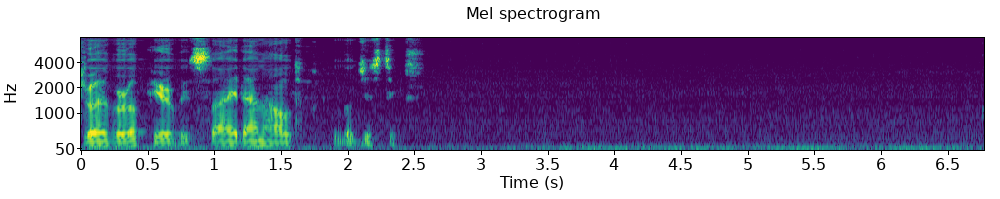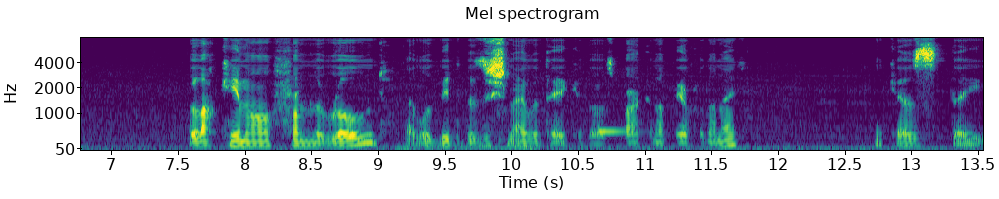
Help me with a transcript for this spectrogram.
drive her up here beside Anhalt Logistics. Block him off from the road. That would be the position I would take if I was parking up here for the night. Because the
